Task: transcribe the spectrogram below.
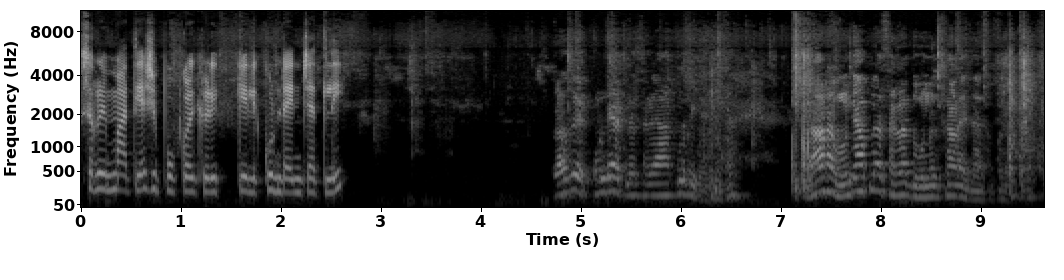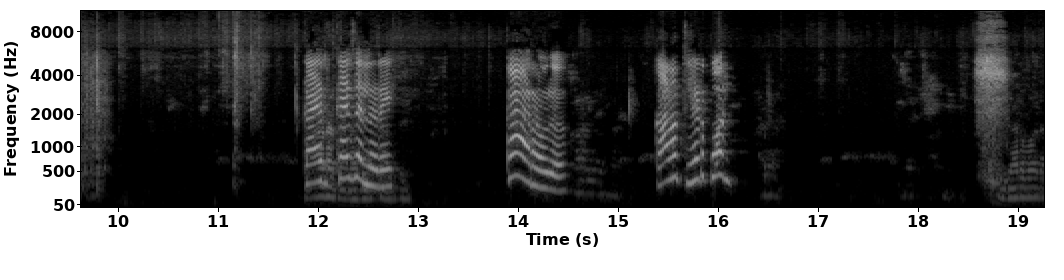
सगळी माती अशी पोकळ केली कुंड्यांच्यातली. राजू हे कुंड्या आहेत ना सगळ्या आतमध्ये घ्यायच्या म्हणजे आपल्याला सगळा धुवूनच काढायचा आता परत काय काय झालं रे? काय हरवलं? कानात हेडफोन? गरबाडा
